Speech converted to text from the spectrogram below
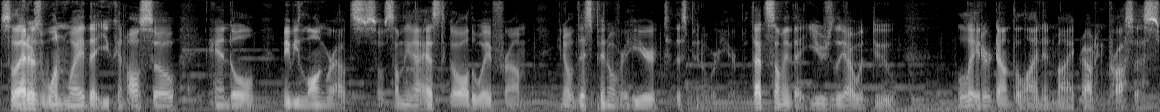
So that is one way that you can also handle maybe long routes. So something that has to go all the way from, you know, this pin over here to this pin over here. But that's something that usually I would do later down the line in my routing process.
